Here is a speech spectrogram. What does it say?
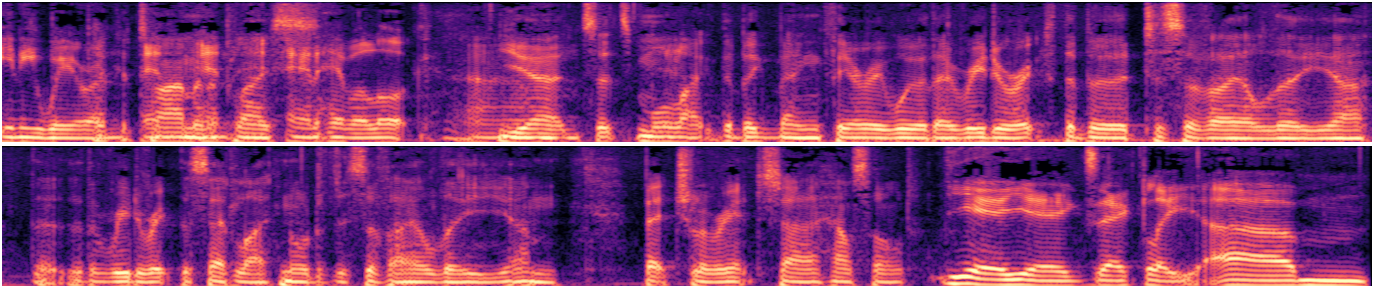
anywhere Take and, a time and a place. and have a look. Um, yeah, it's, it's more like the Big Bang Theory where they redirect the bird to surveil the, uh, the, the redirect the satellite in order to surveil the um, bachelorette uh, household. Yeah, yeah, exactly. Um,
